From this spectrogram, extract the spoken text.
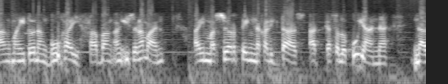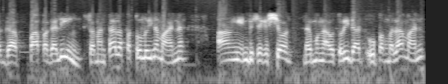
ang mga ito ng buhay habang ang isa naman ay maswerteng nakaligtas at kasalukuyan na nagpapagaling. Samantala patuloy naman ang investigasyon ng mga otoridad upang malaman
